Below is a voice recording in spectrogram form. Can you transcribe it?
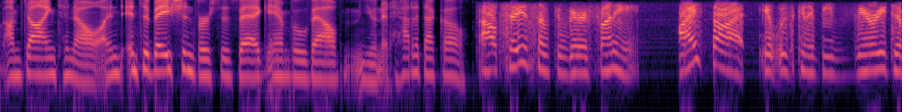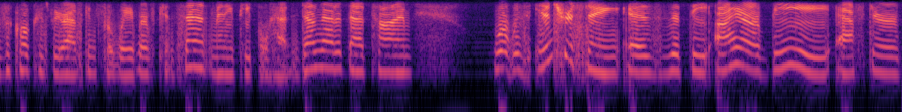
I'm dying to know. Intubation versus VAG AMBU valve unit. How did that go? I'll tell you something very funny. I thought it was going to be very difficult because we were asking for waiver of consent. Many people hadn't done that at that time what was interesting is that the IRB, after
